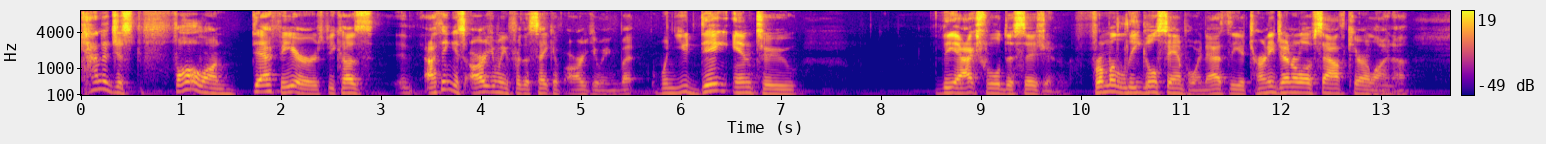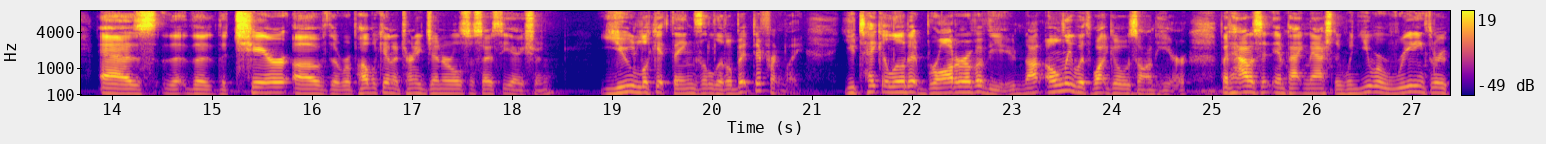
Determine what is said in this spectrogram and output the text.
kind of just fall on deaf ears because I think it's arguing for the sake of arguing. But when you dig into the actual decision from a legal standpoint, as the Attorney General of South Carolina, as the, the, the chair of the Republican Attorney Generals Association, you look at things a little bit differently. You take a little bit broader of a view, not only with what goes on here, but how does it impact nationally? When you were reading through,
